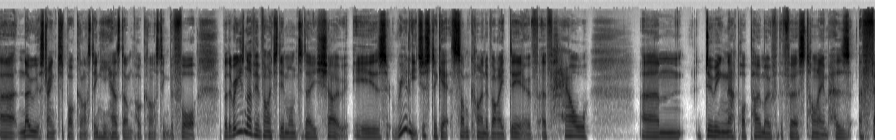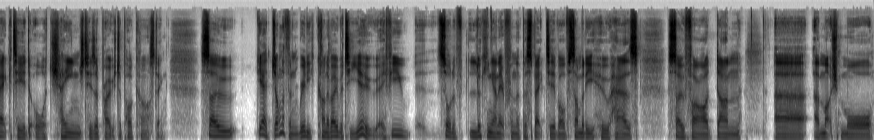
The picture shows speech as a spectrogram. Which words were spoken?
Uh, no stranger to podcasting. He has done podcasting before. But the reason I've invited him on today's show is really just to get some kind of idea of, of how um, doing NaPodPoMo for the first time has affected or changed his approach to podcasting. So, yeah, Jonathan, really kind of over to you. If you uh, sort of looking at it from the perspective of somebody who has so far done uh, a much more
